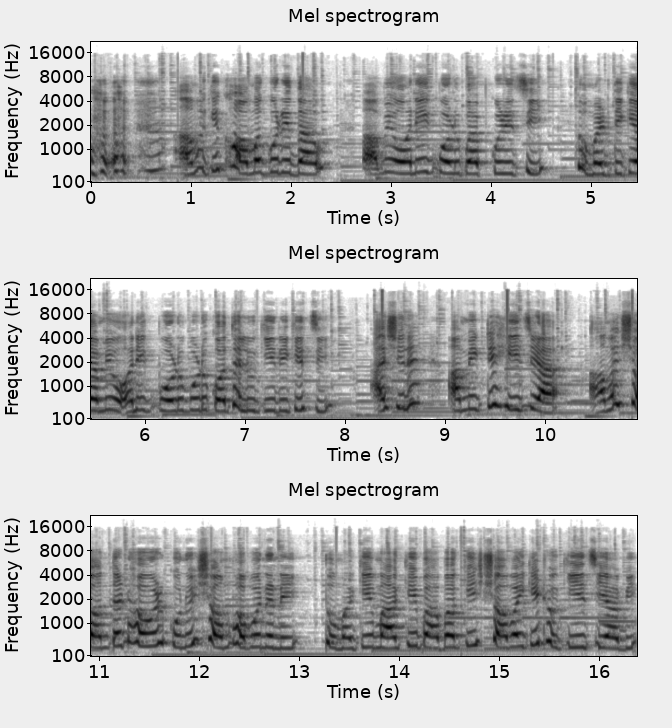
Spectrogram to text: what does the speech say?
আমাকে ক্ষমা করে দাও। আমি অনেক বড় পাপ করেছি। তোমার দিকে আমি অনেক বড় বড় কথা লুকিয়ে রেখেছি। আসলে আমি একটা হিজড়া। আমার সন্তান হওয়ার কোনো সম্ভাবনা নেই। তোমাকে, মাকে, বাবাকে, সবাইকে ঠকিয়েছি আমি।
